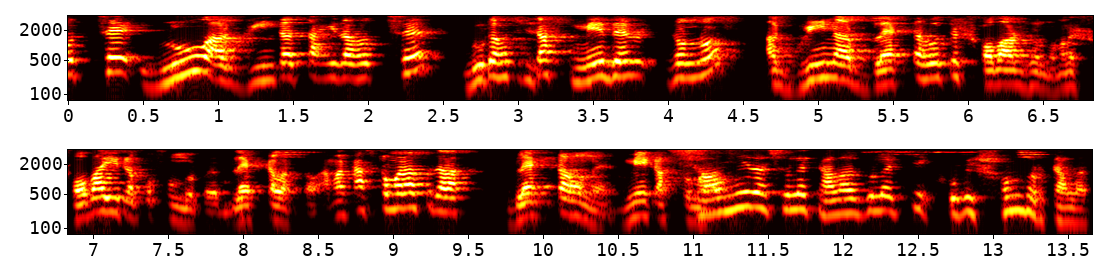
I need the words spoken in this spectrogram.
হচ্ছে ব্লু আর গ্রিনটার চাহিদা হচ্ছে ব্লুটা হচ্ছে জাস্ট মেয়েদের জন্য আর গ্রিন আর ব্ল্যাকটা হচ্ছে সবার জন্য। মানে সবাই এটা পছন্দ করে ব্ল্যাক কালারটা আমার কাস্টমার আছে যারা ব্ল্যাকটাও নেয় মেয়ে কাস্টমার শাওমির আসলে কালারগুলা কি? খুবই সুন্দর কালার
